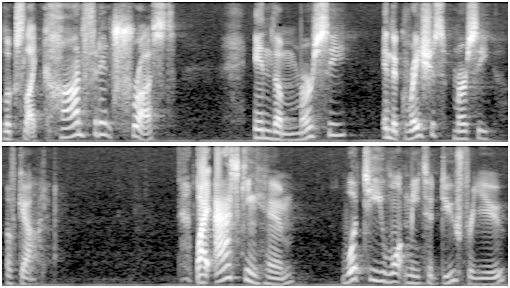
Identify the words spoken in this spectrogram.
looks like confident trust in the mercy, in the gracious mercy of God. By asking him, What do you want me to do for you?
